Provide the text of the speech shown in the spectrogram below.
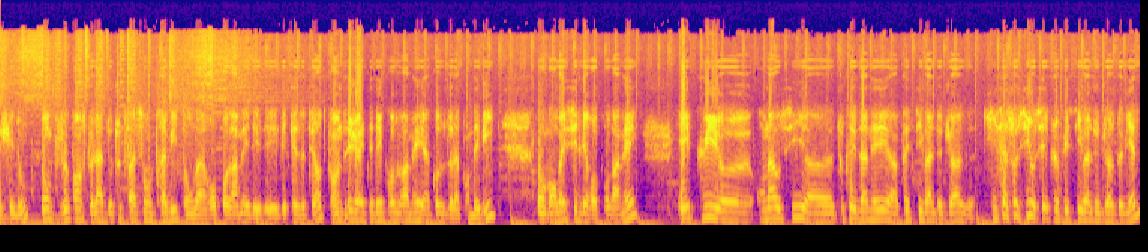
chez nous. Donc je pense que là, de toute façon, très vite, on va reprogrammer des- des de théâtre qui ont déjà été déprogrammées à cause de la pandémie. Donc on va essayer de les reprogrammer. Et puis, euh, on a aussi euh, toutes les années un festival de jazz qui s'associe aussi avec le festival de jazz de Vienne.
